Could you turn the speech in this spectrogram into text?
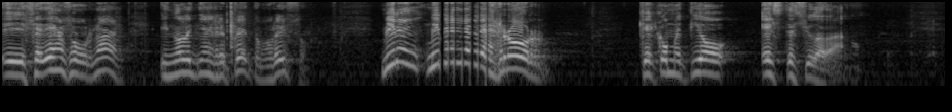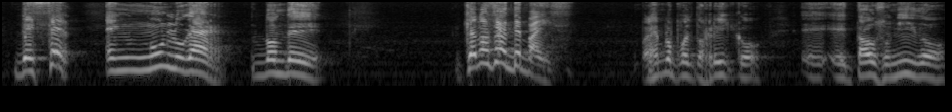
eh, se dejan sobornar y no le tienen respeto por eso. Miren, miren el error que cometió este ciudadano, de ser en un lugar donde, que no sea este país, por ejemplo, Puerto Rico, eh, Estados Unidos,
